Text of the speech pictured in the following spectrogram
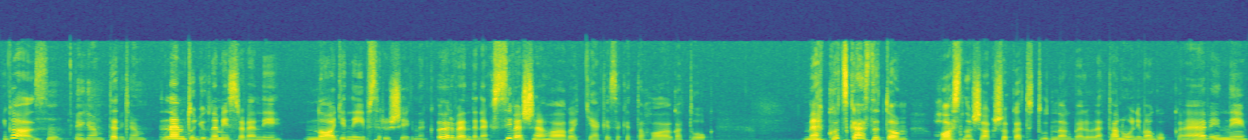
Igaz? Uh-huh, igen, Tehát igen. nem tudjuk nem észrevenni, nagy népszerűségnek örvendenek, szívesen hallgatják ezeket a hallgatók. Megkockáztatom, hasznosak, sokat tudnak belőle tanulni, magukkal elvinni.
